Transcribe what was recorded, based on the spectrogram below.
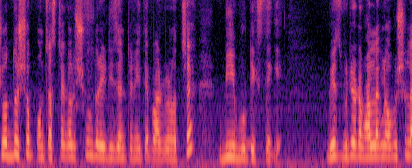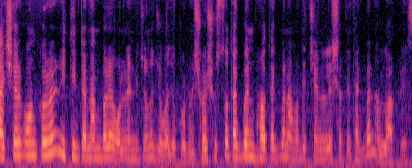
চোদ্দোশো পঞ্চাশ টাকা সুন্দর এই ডিজাইনটা নিতে পারবেন হচ্ছে বি বুটিক্স থেকে। বেশ ভিডিওটা ভালো লাগলে অবশ্যই লাইক শেয়ার কমেন্ট করবেন। এই তিনটা নাম্বারে অনলাইনের জন্য যোগাযোগ করবেন। সবাই সুস্থ থাকবেন, ভালো থাকবেন, আমাদের চ্যানেলের সাথে থাকবেন। আল্লাহ হাফেজ।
